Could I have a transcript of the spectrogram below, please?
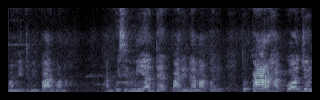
মামি, তুমি পারবা না। আমি কইছি, নিয়ে দেখ, পারি না না পারি। তো কার হা কজন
